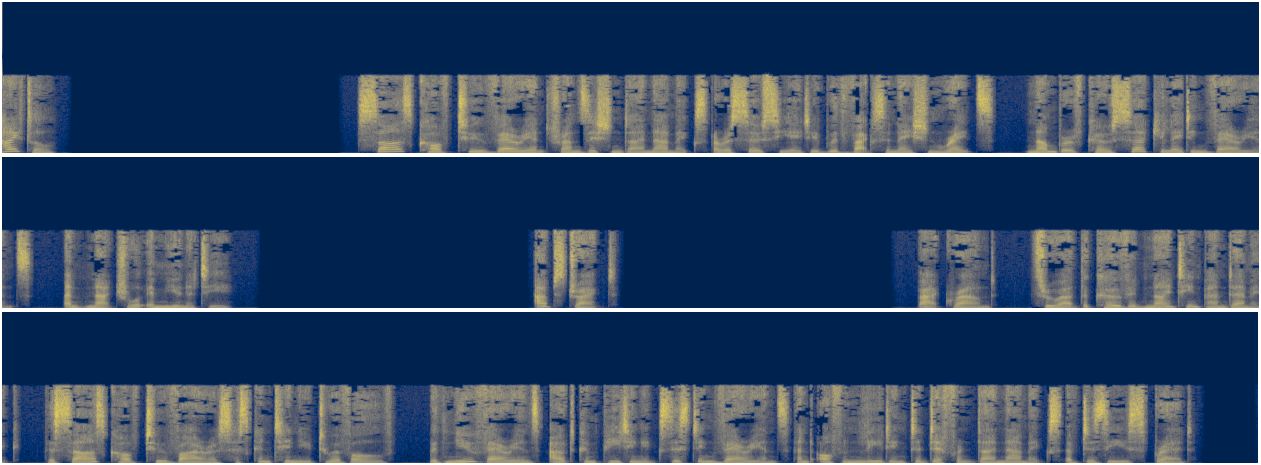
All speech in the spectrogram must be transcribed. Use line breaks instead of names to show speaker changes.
Title SARS CoV 2 variant transition dynamics are associated with vaccination rates, number of co circulating variants, and natural immunity. Abstract Background Throughout the COVID 19 pandemic, the SARS CoV 2 virus has continued to evolve, with new variants outcompeting existing variants and often leading to different dynamics of disease spread.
